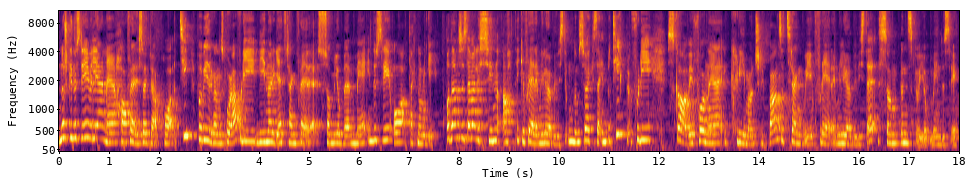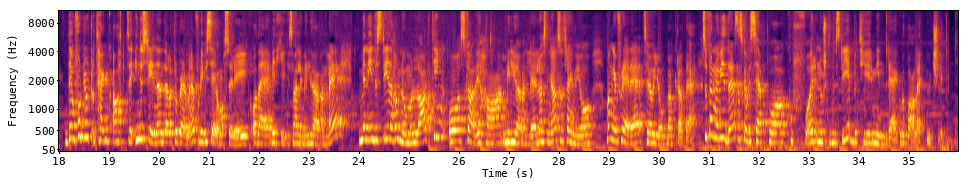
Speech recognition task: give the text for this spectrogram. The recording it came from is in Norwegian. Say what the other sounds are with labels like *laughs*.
Norsk Industri vil gjerne ha flere søkere på TIP på videregående skoler, fordi vi i Norge trenger flere som jobber med industri og teknologi. Og de synes det er veldig synd at ikke flere miljøbevisste ungdom søker seg inn på TIP, fordi skal vi få ned klimautslippene, så trenger vi flere miljøbevisste som ønsker å jobbe med industri. Det er jo fort gjort å tenke at industrien er en del av problemet, fordi vi ser jo masse røyk, og det virker ikke så veldig miljøvennlig. Men industri det handler om å lage ting, og skal vi ha miljøvennlige løsninger, så trenger vi jo mange flere til å jobbe med akkurat det. Så følg med videre, så skal vi se på hvorfor norsk industri betyr mindre globale utslipp.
